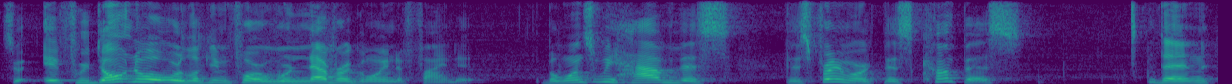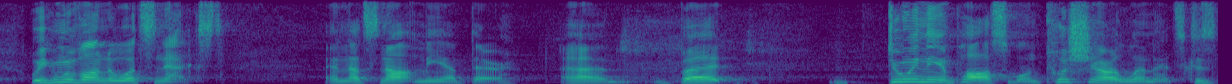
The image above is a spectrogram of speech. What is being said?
So if we don't know what we're looking for, we're never going to find it. But once we have this, this framework, this compass, then we can move on to what's next. And that's not me up there. Um, but doing the impossible and pushing our limits. Because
